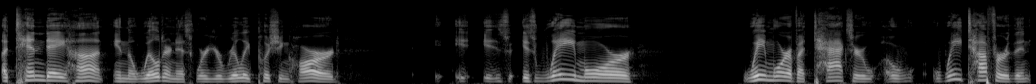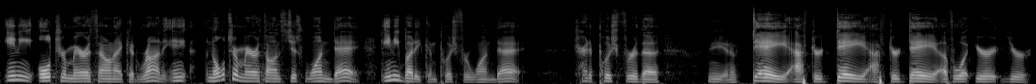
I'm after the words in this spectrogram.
a 10-day hunt in the wilderness where you're really pushing hard is is way more way more of a tax or, way tougher than any ultra marathon I could run. Any, an ultra marathon is just one day. Anybody can push for one day. Try to push for the you know day after day after day of what you're you're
